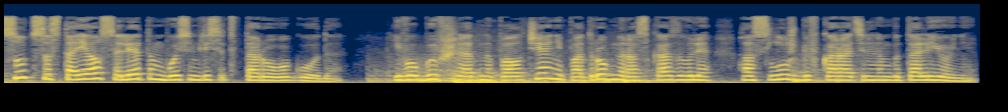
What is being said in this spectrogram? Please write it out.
Суд состоялся летом 82 -го года. Его бывшие однополчане подробно рассказывали о службе в карательном батальоне,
